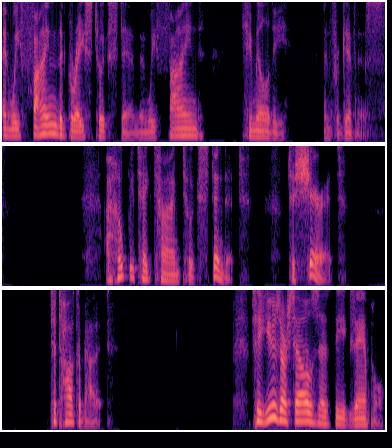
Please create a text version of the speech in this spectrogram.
and we find the grace to extend and we find humility and forgiveness. I hope we take time to extend it, to share it, to talk about it to use ourselves as the example.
